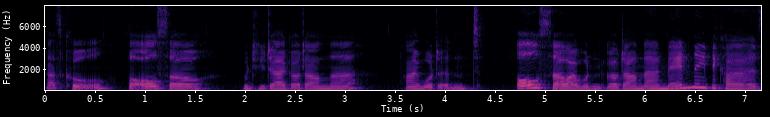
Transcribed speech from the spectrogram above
that's cool. But also, would you dare go down there? I wouldn't. Also, I wouldn't go down there mainly because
